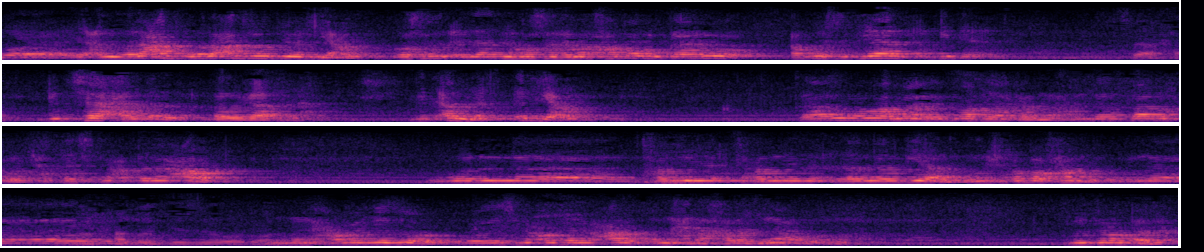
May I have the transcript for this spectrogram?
ويعني والعبد والعبد رضي يرجعوا وصل لأنه وصل لهم الخبر وقالوا أبو سفيان قد ساحل. قد ساحل بالقافلة قد أمنت ارجعوا. قالوا والله ما ما فيها كلام إحنا بنخرج حتى يسمع بنا العرب. ونخلي تخلي لنا القيام ونشرب الخمر ونحاول الجزور. ويسمعوا بنا العرب إن إحنا خرجنا ويضربنا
